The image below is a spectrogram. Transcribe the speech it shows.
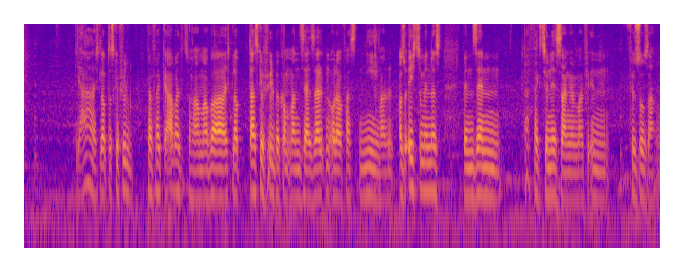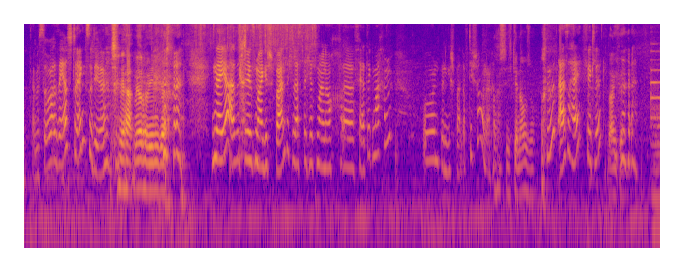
ja, ich glaube, das Gefühl, perfekt gearbeitet zu haben, aber ich glaube, das Gefühl bekommt man sehr selten oder fast nie. Also ich zumindest bin sehr Perfektionist, sagen wir mal, für, in, für so Sachen. Da bist du aber sehr streng zu dir. Ja, mehr oder weniger. Naja, also ich bin jetzt mal gespannt. Ich lasse dich jetzt mal noch äh, fertig machen und bin gespannt auf die Show nachher. Ach, ich genauso. Gut, also hey, viel Glück. Danke.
